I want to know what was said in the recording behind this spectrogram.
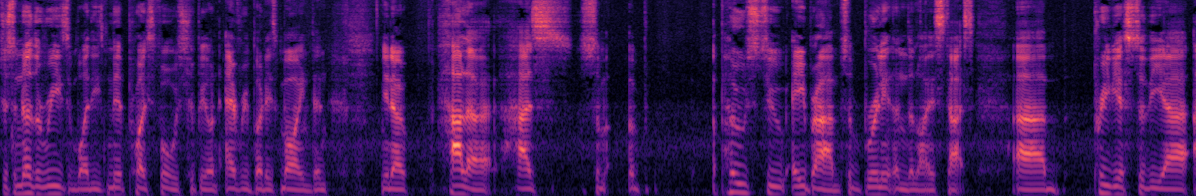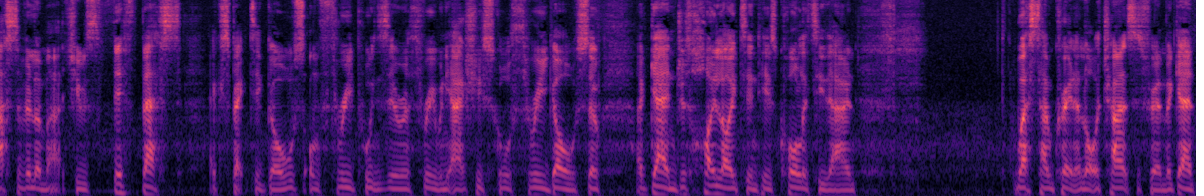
just another reason why these mid price forwards should be on everybody's mind. And, you know, Haller has some, opposed to Abraham, some brilliant underlying stats. Um, previous to the uh, Aston Villa match, he was fifth best expected goals on 3.03 when he actually scored three goals. So, again, just highlighting his quality there. And West Ham creating a lot of chances for him. Again,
